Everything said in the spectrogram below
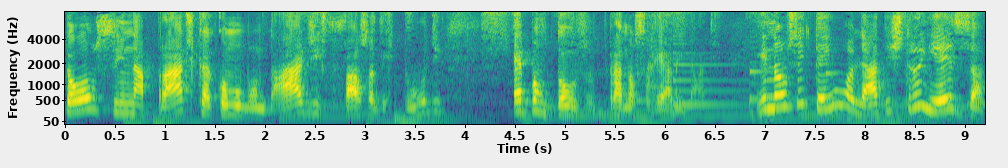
Apresentou-se na prática como bondade, falsa virtude, é bondoso para a nossa realidade. E não se tem um olhar de estranheza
